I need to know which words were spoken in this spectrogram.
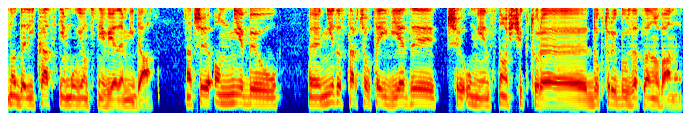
no delikatnie mówiąc, niewiele mi da. Znaczy, on nie był, nie dostarczał tej wiedzy czy umiejętności, które, do których był zaplanowany.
